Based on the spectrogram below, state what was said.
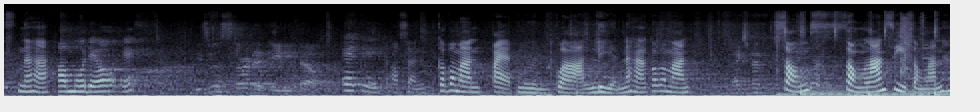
X นะคะพอโมเดล X These ones start at 80,000. eighty thousand ก็ประมาณ 80,000 กว่าเหรียญนะคะ ก็ประมาณ Next man. 2 2ล้าน4 2ล้าน5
